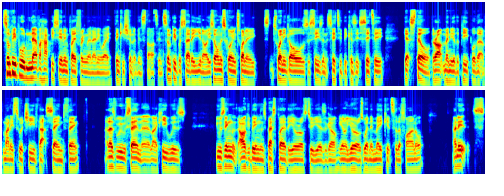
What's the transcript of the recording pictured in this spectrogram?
Some people never happy seeing him play for England anyway. Think he shouldn't have been starting. Some people said, he, you know, he's only scoring 20, 20 goals a season at City because it's City. Yet still, there aren't many other people that have managed to achieve that same thing. And as we were saying there, like he was he was England, arguably England's best player at the Euros two years ago. You know, Euros when they make it to the final, and it's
